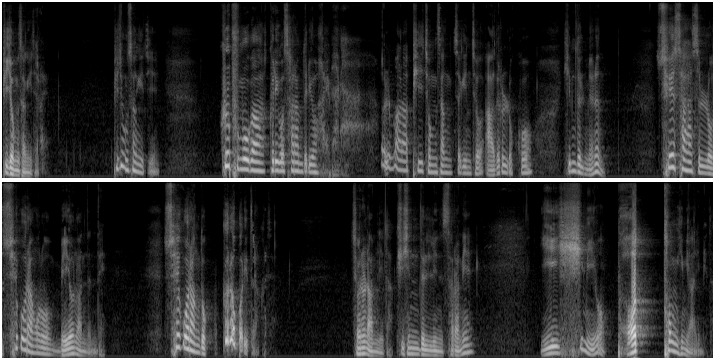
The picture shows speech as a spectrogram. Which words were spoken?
비정상이잖아요. 비정상이지. 그 부모가 그리고 사람들이 얼마나 얼마나 비정상적인 저 아들을 놓고 힘들면은 쇠사슬로 쇠고랑으로 매어 놨는데 쇠고랑도 끌어버리더라 그래요. 저는 압니다. 귀신 들린 사람의 이 힘이요 보통 힘이 아닙니다.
